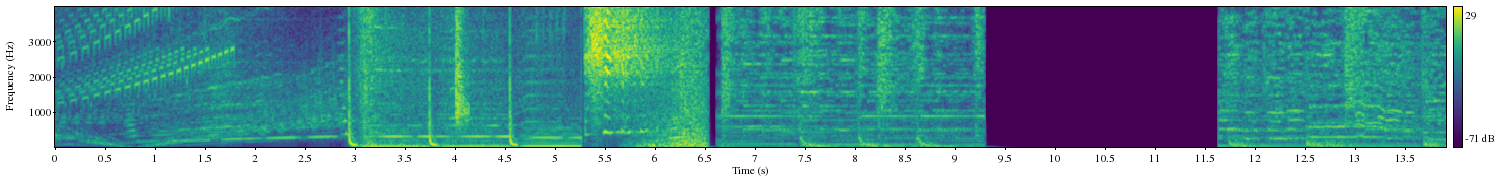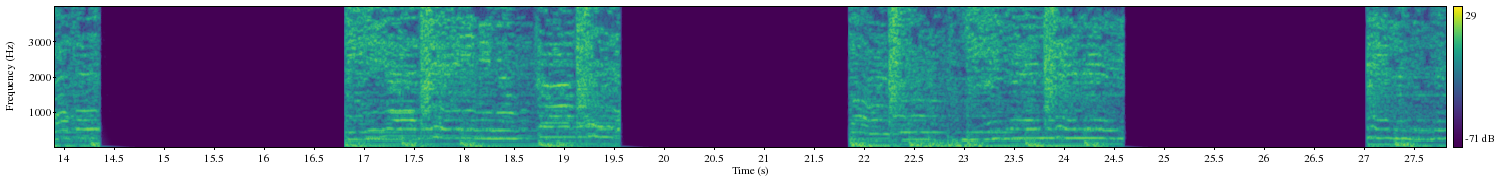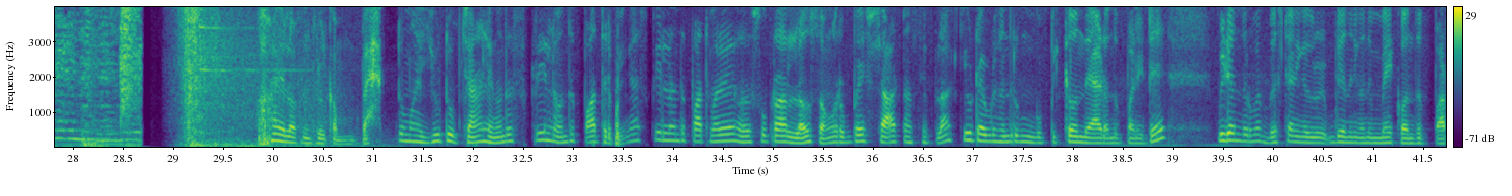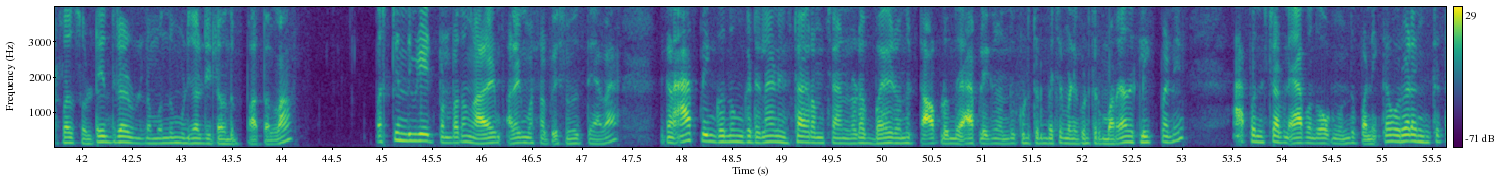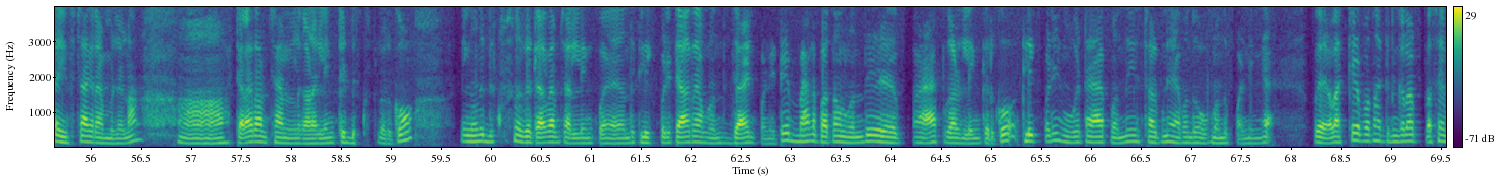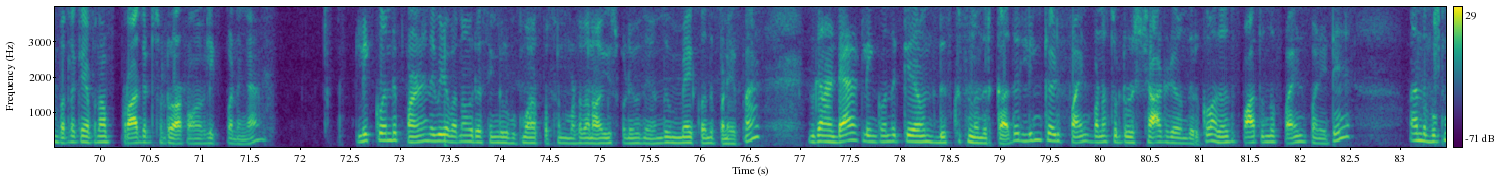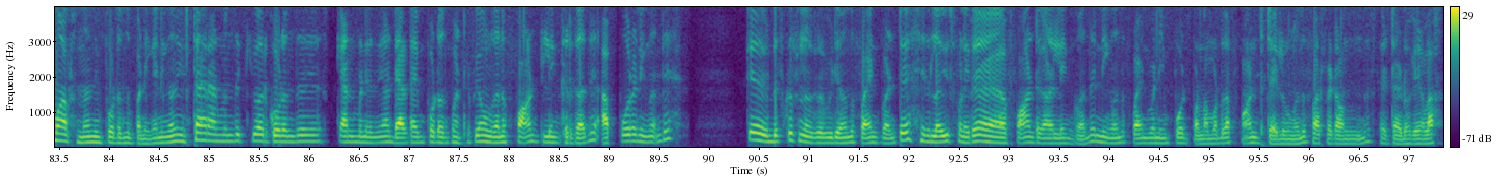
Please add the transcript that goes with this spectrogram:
Música hi hello friends welcome back to my YouTube channel நீங்கள் வந்து ஸ்க்ரீனில் வந்து பார்த்துருப்பீங்க. ஸ்க்ரீனில் வந்து பார்த்த மாதிரி ஒரு சூப்பராக லவ் சாங் ரொம்ப ஷார்ட் அண்ட் சிம்பிளாக க்யூட்டாக எப்படி வந்து உங்கள் பிக்கை வந்து ஆட் வந்து பண்ணிவிட்டு வீடியோ வந்து ரொம்ப பெஸ்ட்டாக நீங்கள் எப்படி வந்து நீங்கள் வந்து மேக் வந்து பரல சொல்லிட்டு இந்த நம்ம வந்து முடிஞ்சால் டீட்டில் வந்து பார்த்தலாம் ஃபஸ்ட்டு இந்த வீடியோ எடிட் பண்ண பார்த்தா உங்கள் அலைன் அலைன் மாஸ்டர் அப்ளிகேஷன் வந்து தேவை. இதுக்கான ஆப் லிங்க் வந்து உங்ககிட்ட எல்லாம் இன்ஸ்டாகிராம் சேனலோட பயோட வந்து டாப்பில் வந்து ஆப் லிங்க் வந்து கொடுத்துரு மென்ஷன் பண்ணி கொடுத்துருப்பாங்க அதை கிளிக் பண்ணி ஆப் வந்து இன்ஸ்டா பண்ணி ஆப் வந்து ஓப்பன் வந்து பண்ணிக்க. ஒருவேளை உங்ககிட்ட இன்ஸ்டாகிராம் இல்லைனா டெலகிராம் சேனலுக்கான லிங்க் டிஸ்கிரிப்ஷனில் இருக்கும். நீங்கள் வந்து டிஸ்கிரிப்ஷனில் இருக்க டெலகிராம் சேனல் லிங்க் வந்து கிளிக் பண்ணி டெலகிராம் வந்து ஜாயின் பண்ணிவிட்டு மேலே பார்த்தா உங்களுக்கு வந்து ஆப்புக்கான லிங்க் இருக்கும். கிளிக் பண்ணி உங்கள்கிட்ட ஆப் வந்து இன்ஸ்டால் பண்ணி ஆப் வந்து ஓப்பன் வந்து பண்ணிங்க. இப்போ கீழே பார்த்தா கிரீன் ப்ளஸ் ப்ளஸ் பார்த்தா கீழே பார்த்தா ப்ராஜெக்ட் சொல்கிற ஆப்ஷன் கிளிக் பண்ணுங்கள் கிளிக் வந்து பண்ண இந்த வீடியோ பார்த்தா ஒரு சிங்கிள் புக் மார்க் பர்சன் மட்டும் தான் நான் யூஸ் பண்ணி வந்து வந்து மேக் வந்து பண்ணியிருப்பேன் இதுக்கான டேரக்ட் லிங்க் வந்து கீழே வந்து டிஸ்கிரிப்ஷன் வந்து இருக்காது. லிங்க் எப்படி ஃபைன் பண்ண சொல்லிட்டு ஒரு ஷார்ட் வீடியோ வந்துருக்கும் அதை வந்து பார்த்து வந்து ஃபைன் பண்ணிவிட்டு அந்த புக் மார்க்ஸ் வந்து இம்போர்ட் வந்து பண்ணிங்க நீங்கள் வந்து இன்ஸ்டாகிராம் வந்து கியூஆர் கோட் வந்து ஸ்கேன் பண்ணியிருந்தீங்கன்னா டேட்டா இம்போர்ட் வந்து பண்ணிருப்பீங்க. உங்களுக்கு வந்து ஃபாண்ட் லிங்க் இருக்காது. அப்போ நீங்கள் வந்து டிஸ்கிரிப்ஷனில் இருக்கிற வீடியோ வந்து ஃபைன் பண்ணிட்டு இதில் யூஸ் பண்ணிக்கிற ஃபாண்ட்டுக்கான லிங்க் வந்து நீங்கள் வந்து ஃபைன் பண்ணி இம்போர்ட் பண்ண மட்டும் தான் ஃபாண்ட் ஸ்டைல் வந்து பர்ஃபெக்டாக வந்து செட் ஆகிடும் ஓகேங்களா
